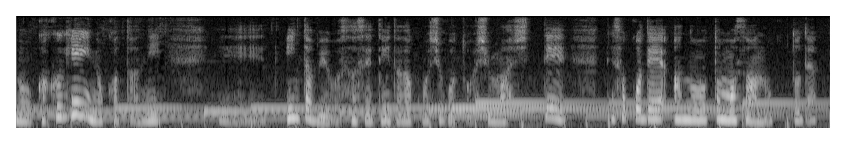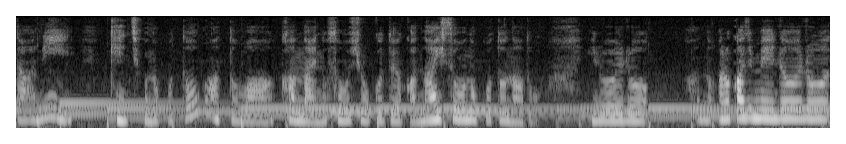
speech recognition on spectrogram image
の学芸員の方に、えー、インタビューをさせていただくお仕事をしまして、でそこで、あの、ともさんのことであったり、建築のこと、あとは館内の装飾というか内装のことなど、いろいろ、あの、あらかじめいろいろ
